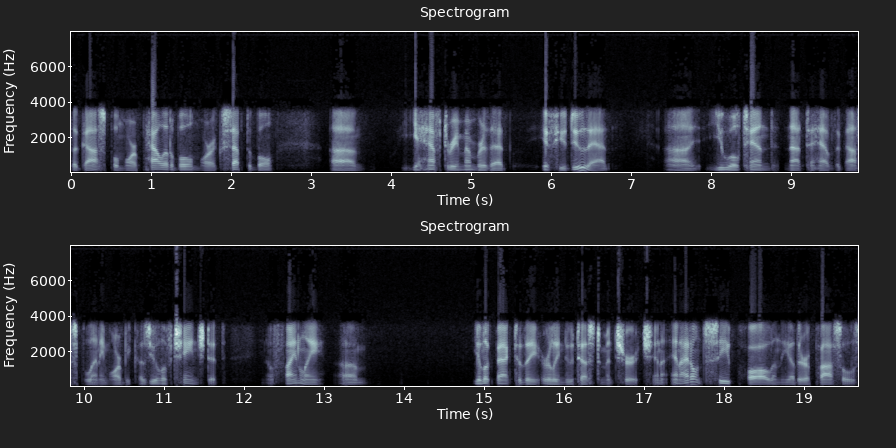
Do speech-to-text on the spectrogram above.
the gospel more palatable, more acceptable. Uh, you have to remember that if you do that, uh, you will tend not to have the gospel anymore because you'll have changed it. You know, finally, um, you look back to the early New Testament church, and and I don't see Paul and the other apostles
